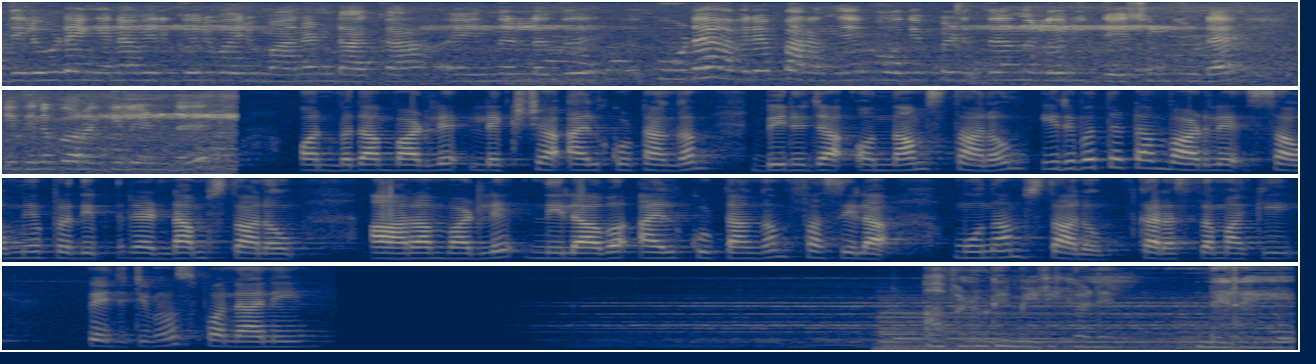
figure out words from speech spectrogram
അതിലൂടെ എങ്ങനെ അവർക്ക് ഒരു വരുമാനം ഉണ്ടാക്കാം എന്നുള്ളത് കൂടെ അവരെ പറഞ്ഞ് ബോധ്യപ്പെടുത്തുക എന്നുള്ള ഒരു ഉദ്ദേശം കൂടെ ഇതിന് പുറകിലുണ്ട്. ഒൻപതാം വാർഡിലെ ലക്ഷ്യ അയൽക്കൂട്ടാംഗം ബിനുജ ഒന്നാം സ്ഥാനവും ഇരുപത്തെട്ടാം വാർഡിലെ സൗമ്യ പ്രദീപ് രണ്ടാം സ്ഥാനവും ആറാം വാർഡിലെ നിലാവ് അയൽക്കൂട്ടാംഗം ഫസില മൂന്നാം സ്ഥാനവും. കരസ്ഥമാക്കി. പെജിറ്റി ന്യൂസ് പൊന്നാനി. അവളുടെ മിഴികളിൽ നിറയെ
